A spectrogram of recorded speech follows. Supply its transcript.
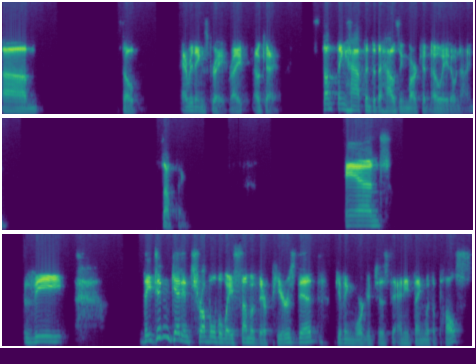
Um, so everything's great, right? Okay. Something happened to the housing market in 0809. Something. And the they didn't get in trouble the way some of their peers did, giving mortgages to anything with a pulse.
